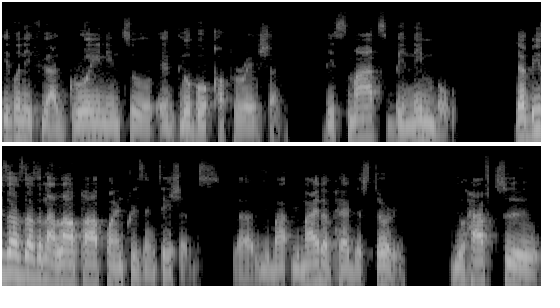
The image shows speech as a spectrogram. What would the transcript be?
even if you are growing into a global corporation. Be smart, be nimble. The business doesn't allow PowerPoint presentations. Uh, you, might, you might have heard the story. You have to,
